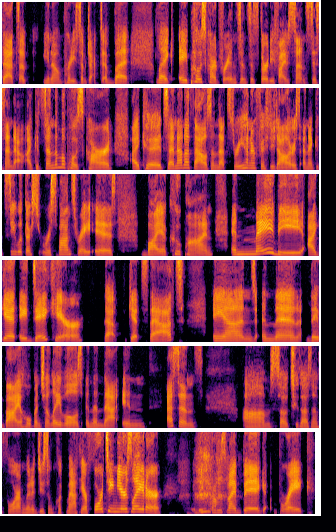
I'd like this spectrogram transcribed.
that's a you know pretty subjective but like a postcard for instance is 35 cents to send out. I could send them a postcard i could send out a thousand that's $350 and i could see what their response rate is by a coupon and maybe i get a daycare that gets that and and then they buy a whole bunch of labels and then that in essence um so 2004 i'm going to do some quick math here 14 years later it becomes my big break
